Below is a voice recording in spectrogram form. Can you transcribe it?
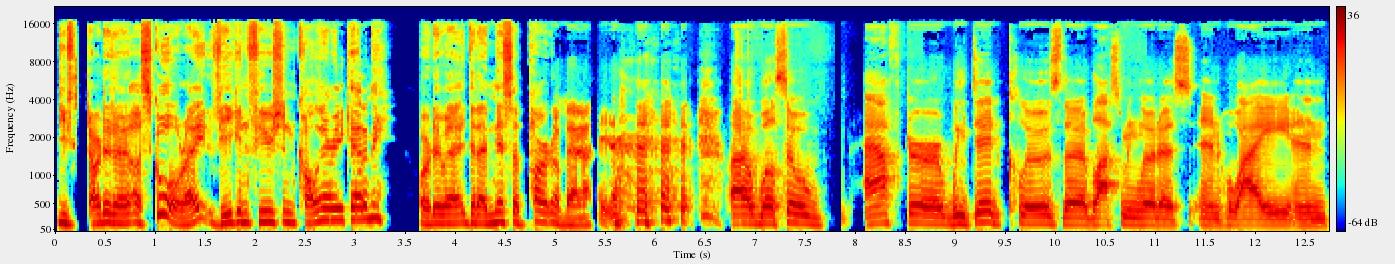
you started a, a school, right? Vegan Fusion Culinary Academy or did I, did I miss a part of that? uh, well, so after we did close the Blossoming Lotus in Hawaii in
